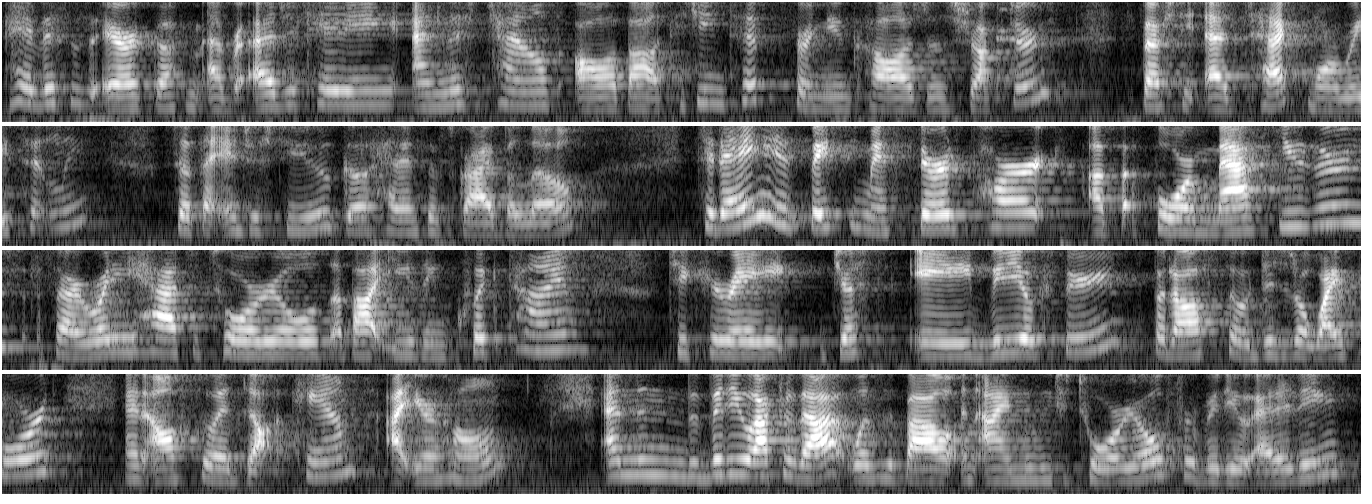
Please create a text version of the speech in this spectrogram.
Hey, this is Erika from Ever Educating, and this channel is all about teaching tips for new college instructors, especially ed tech more recently. So if that interests you, go ahead and subscribe below. Today is basically my third part for Mac users. So I already have tutorials about using QuickTime to create just a video experience, but also a digital whiteboard and also a doc cam at your home. And then the video after that was about an iMovie tutorial for video editing.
